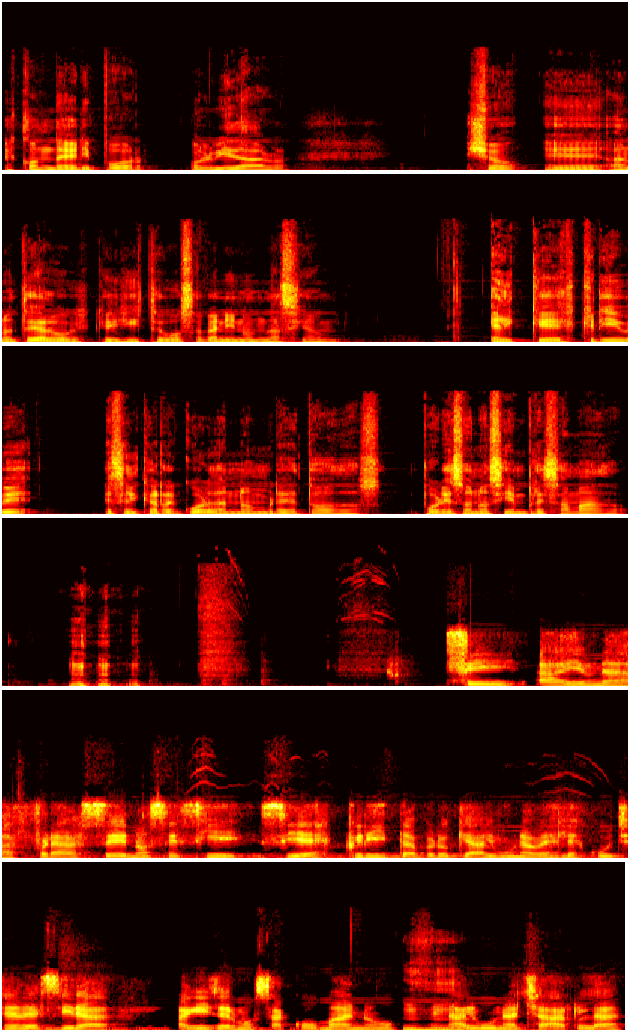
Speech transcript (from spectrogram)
esconder y por olvidar. Yo eh, anoté algo que, que, dijiste vos acá en Inundación. El que escribe es el que recuerda el nombre de todos. Por eso no siempre es amado. Sí, hay una frase, no sé si, si escrita, pero que alguna vez le escuché decir a, a Guillermo Sacomano en alguna charla,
